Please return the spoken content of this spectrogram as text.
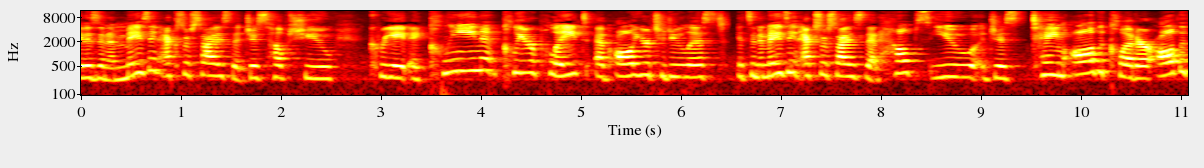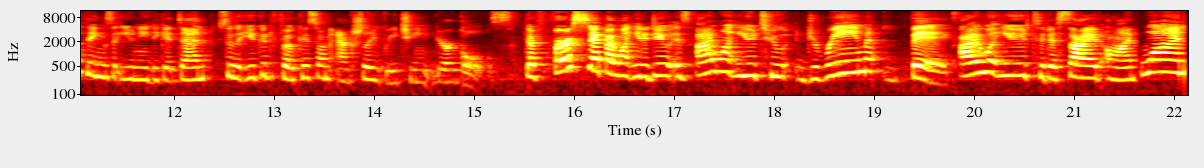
It is an amazing exercise that just helps you create a clean, clear plate of all your to-do list. It's an amazing exercise that helps you just tame all the clutter, all the things that you need to get done so that you could focus on actually reaching your goals. The first step I want you to do is I want you to dream big. I want you to decide on one,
